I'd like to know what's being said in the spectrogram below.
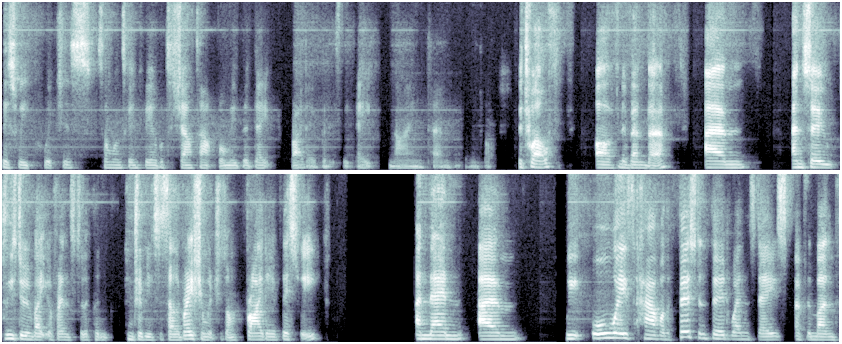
this week which is someone's going to be able to shout out for me the date friday but it's the 8 9 10 12, the 12th of november. Um and so please do invite your friends to the con- contributor celebration which is on friday of this week and then um we always have on the first and third wednesdays of the month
